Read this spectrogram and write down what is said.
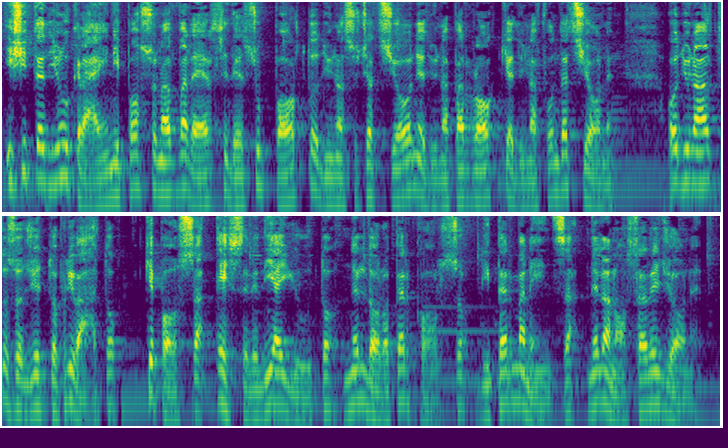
i cittadini ucraini possono avvalersi del supporto di un'associazione, di una parrocchia, di una fondazione o di un altro soggetto privato che possa essere di aiuto nel loro percorso di permanenza nella nostra regione.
